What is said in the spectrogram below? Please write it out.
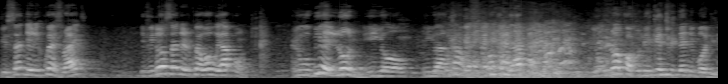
You send a request, right? If you don't send a request, what will happen? You will be alone in your in your account. Nothing will happen. You will not communicate with anybody.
